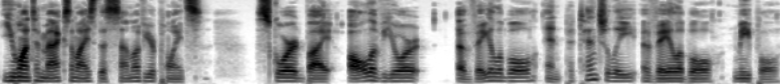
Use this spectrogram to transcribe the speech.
you want to maximize the sum of your points scored by all of your available and potentially available meeple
